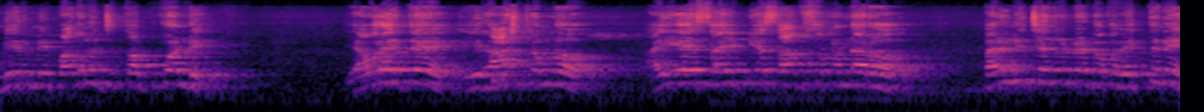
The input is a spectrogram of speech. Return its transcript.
మీరు మీ పదవి నుంచి తప్పుకోండి. ఎవరైతే ఈ రాష్ట్రంలో ఐఏఎస్ ఐపీఎస్ ఆఫీసర్లు ఉన్నారో. పరిణితి చెందినటువంటి ఒక వ్యక్తిని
